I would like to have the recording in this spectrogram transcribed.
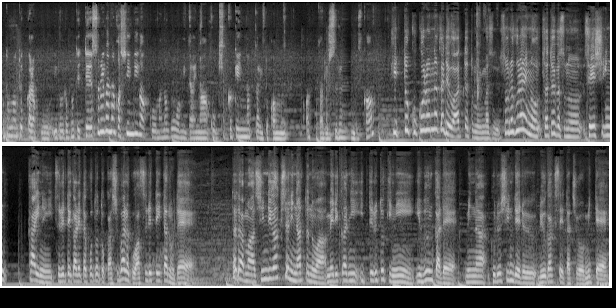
子供の時からこういろいろ持ててそれがなんか心理学を学ぼうみたいなこうきっかけになったりとかもあったりするんですか？きっと心の中ではあったと思いますそれぐらいの例えばその精神科医に連れて行かれたこととかしばらく忘れていたのでただまあ心理学者になったのはアメリカに行ってる時に異文化でみんな苦しんでる留学生たちを見て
